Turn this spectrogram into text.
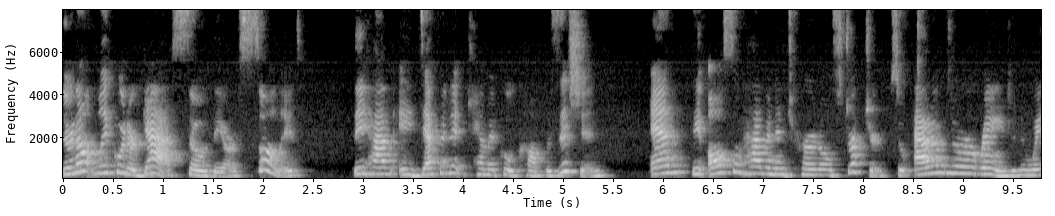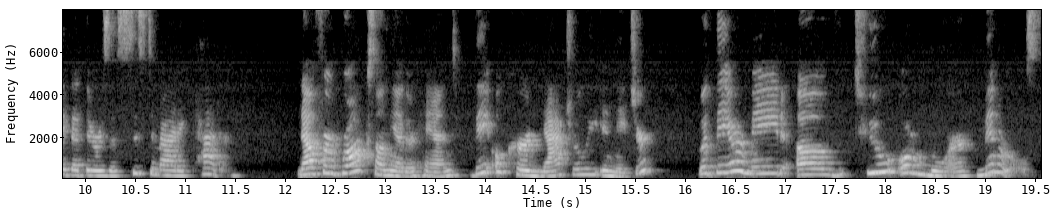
They're not liquid or gas, so they are solid. They have a definite chemical composition, and they also have an internal structure. So atoms are arranged in a way that there is a systematic pattern. Now, for rocks, on the other hand, they occur naturally in nature, but they are made of two or more minerals.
